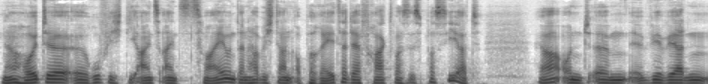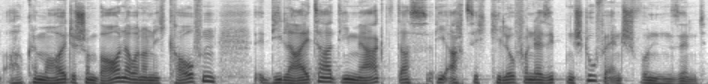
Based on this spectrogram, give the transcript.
Ne? Heute äh, rufe ich die 112 und dann habe ich da einen Operator, der fragt, was ist passiert. Ja, und ähm, wir werden, können wir heute schon bauen, aber noch nicht kaufen. Die Leiter, die merkt, dass die 80 Kilo von der siebten Stufe entschwunden sind.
